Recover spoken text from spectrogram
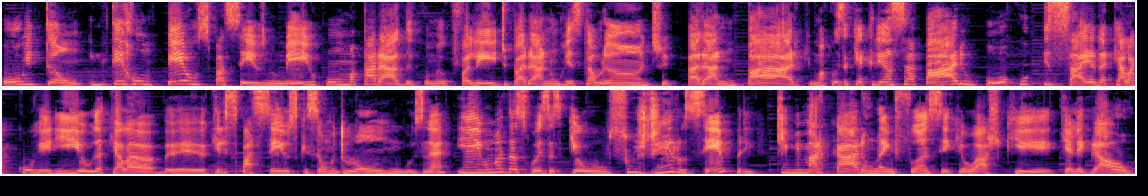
ou então interromper os passeios no meio com uma parada, como eu falei, de parar num restaurante, parar num parque, uma coisa que a criança pare um pouco e saia daquela correria ou daquela é, aqueles passeios que são muito longos, né? E uma das coisas que eu sugiro sempre, que me marcaram na infância que eu acho que, que é legal,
